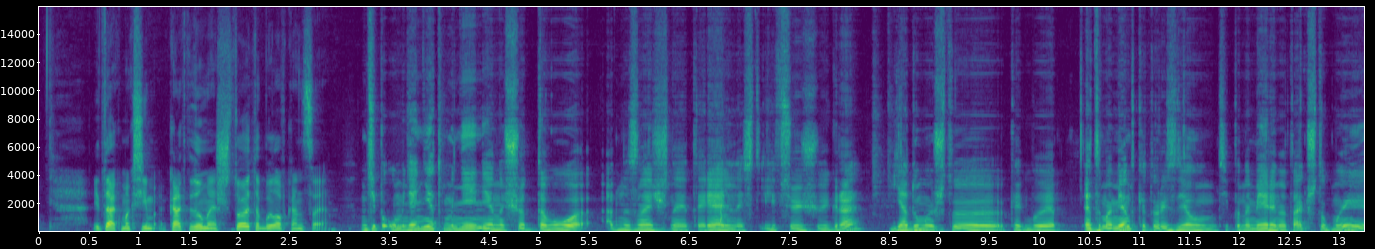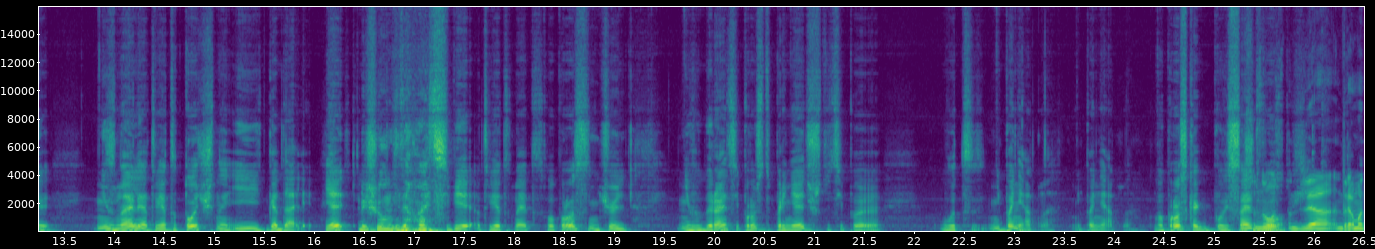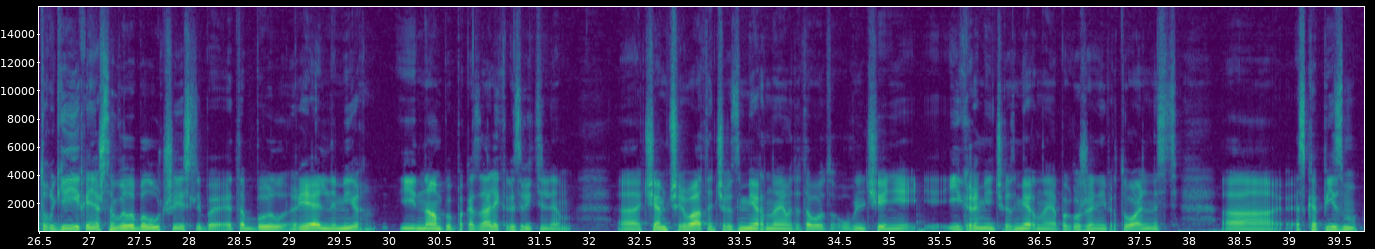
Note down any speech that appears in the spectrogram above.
Итак, Максим, как ты думаешь, что это было в конце? Ну, типа, у меня нет мнения насчет того, однозначно это реальность или все еще игра. Я думаю, что, как бы, это момент, который сделан, типа, намеренно так, чтобы мы не знали ответа точно и гадали. Я решил не давать себе ответа на этот вопрос, ничего не выбирать и просто принять, что, типа, вот непонятно, непонятно. Вопрос как бы повисает Слушай, в ну, воздухе. для драматургии, конечно, было бы лучше, если бы это был реальный мир, и нам бы показали, как зрителям, э, чем чревато чрезмерное вот это вот увлечение играми, чрезмерное погружение в виртуальность, э, эскапизм,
